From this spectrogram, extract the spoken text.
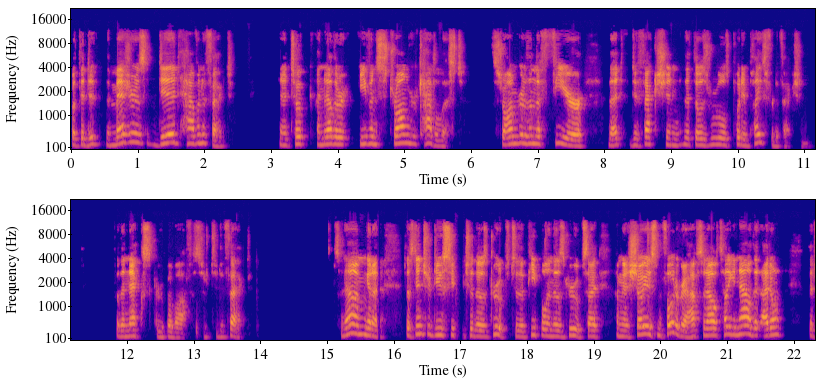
But the, the measures did have an effect, and it took another even stronger catalyst, stronger than the fear that defection, that those rules put in place for defection, for the next group of officers to defect. So now I'm going to just introduce you to those groups, to the people in those groups. I, I'm going to show you some photographs, and I'll tell you now that I don't that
